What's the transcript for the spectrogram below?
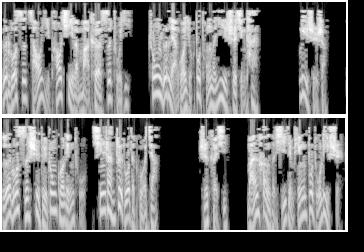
俄罗斯早已抛弃了马克思主义。中俄两国有不同的意识形态。历史上，俄罗斯是对中国领土侵占最多的国家。只可惜，蛮横的习近平不读历史，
